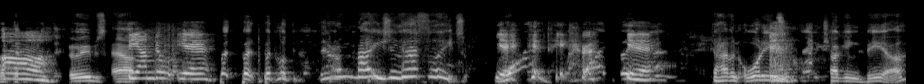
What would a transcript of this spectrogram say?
oh, the boobs out. The under, yeah. But but but look, they're amazing athletes. Yeah, why, why yeah. To have an audience chugging beer,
